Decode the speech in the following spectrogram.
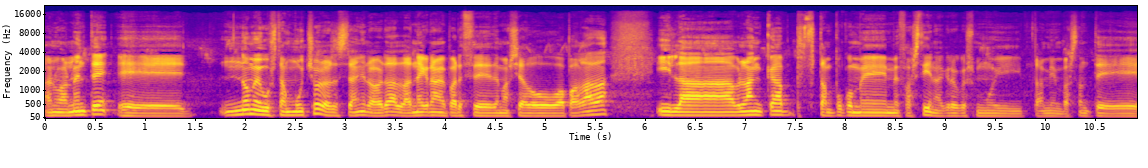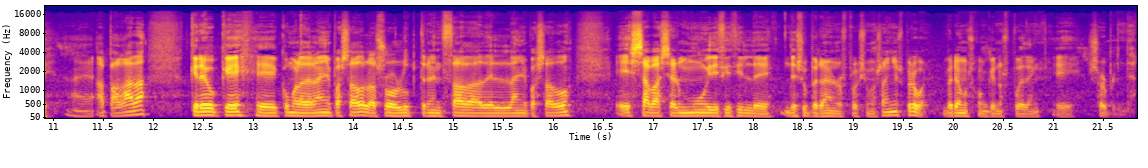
anualmente. Eh, no me gustan mucho las de este año, la verdad. La negra me parece demasiado apagada y la blanca tampoco me, me, fascina. Creo que es muy también bastante eh, apagada. Creo que, eh, como la del año pasado, la solo loop trenzada del año pasado, esa va a ser muy difícil de, de superar en los próximos años. Pero bueno, veremos con qué nos pueden eh, sorprender.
